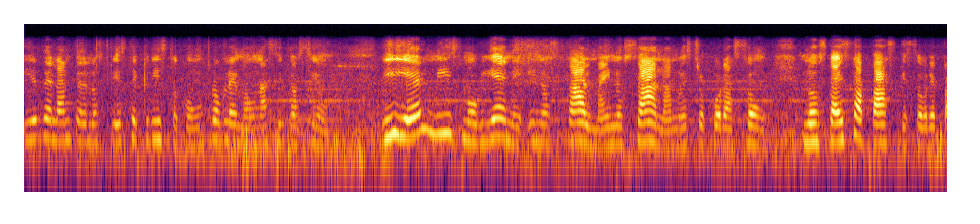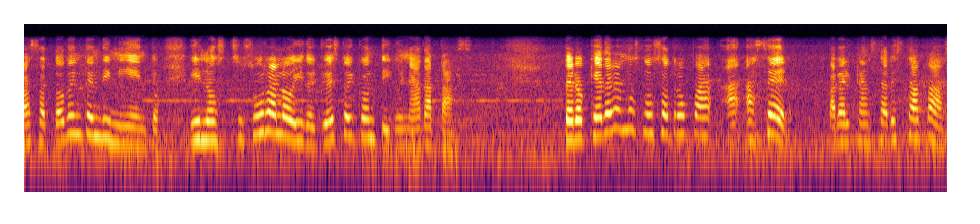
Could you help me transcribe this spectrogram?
ir delante de los pies de Cristo con un problema, una situación. Y Él mismo viene y nos calma y nos sana nuestro corazón. Nos da esa paz que sobrepasa todo entendimiento y nos susurra al oído, yo estoy contigo y nada pasa. Pero ¿qué debemos nosotros hacer para alcanzar esta paz?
